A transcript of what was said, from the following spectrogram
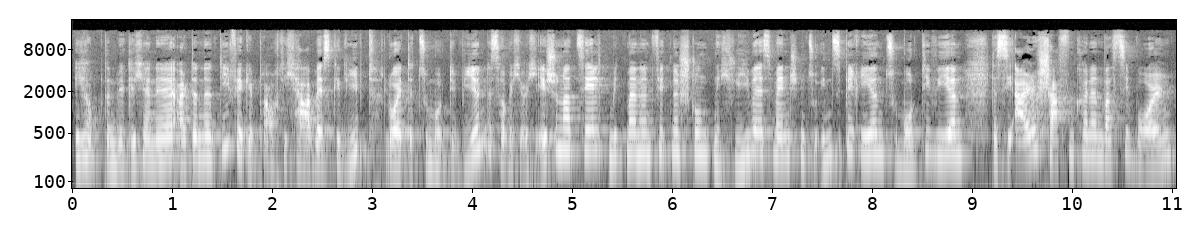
ich habe dann wirklich eine Alternative gebraucht. Ich habe es geliebt, Leute zu motivieren. Das habe ich euch eh schon erzählt mit meinen Fitnessstunden. Ich liebe es, Menschen zu inspirieren, zu motivieren, dass sie alles schaffen können, was sie wollen,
